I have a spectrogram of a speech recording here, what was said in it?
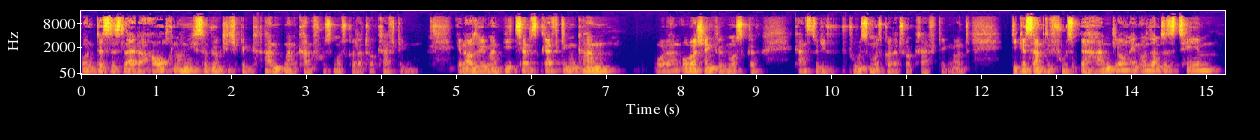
und das ist leider auch noch nicht so wirklich bekannt. Man kann Fußmuskulatur kräftigen. Genauso wie man Bizeps kräftigen kann oder einen Oberschenkelmuskel, kannst du die Fußmuskulatur kräftigen. Und die gesamte Fußbehandlung in unserem System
